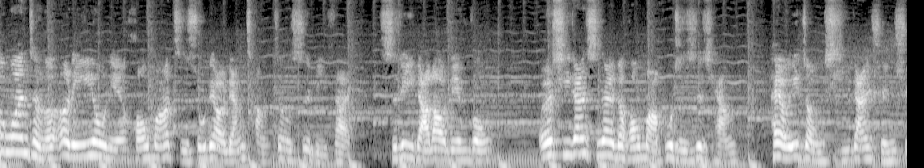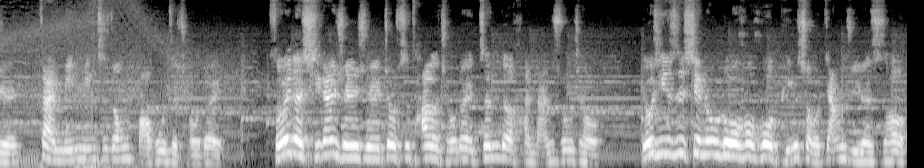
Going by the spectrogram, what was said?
纵观整个2016年，皇马只输掉两场正式比赛，实力达到巅峰。而席丹时代的皇马不只是强，还有一种席丹玄学在冥冥之中保护着球队。所谓的席丹玄学，就是他的球队真的很难输球，尤其是陷入落后或平手僵局的时候，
